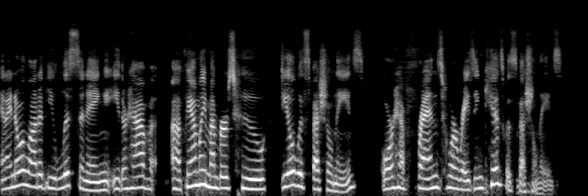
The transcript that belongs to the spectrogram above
And I know a lot of you listening either have uh, family members who deal with special needs or have friends who are raising kids with special needs.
